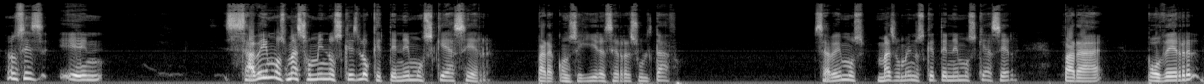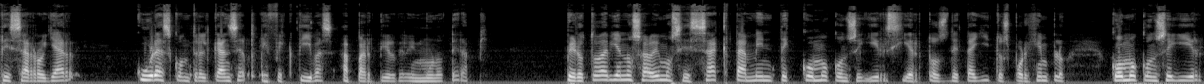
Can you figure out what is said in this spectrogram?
Entonces, sabemos más o menos qué es lo que tenemos que hacer para conseguir ese resultado. Sabemos más o menos qué tenemos que hacer para poder desarrollar curas contra el cáncer efectivas a partir de la inmunoterapia. Pero todavía no sabemos exactamente cómo conseguir ciertos detallitos. Por ejemplo, cómo conseguir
